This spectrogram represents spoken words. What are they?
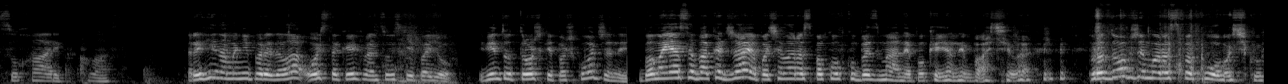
сухарик, клас. Регіна мені передала ось такий французький пайок. Він тут трошки пошкоджений, бо моя собака Джая почала розпаковку без мене, поки я не бачила. Продовжимо розпаковочку.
